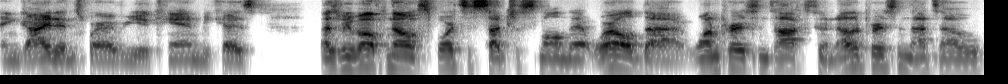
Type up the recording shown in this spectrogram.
and guidance wherever you can because as we both know sports is such a small knit world that one person talks to another person. That's how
